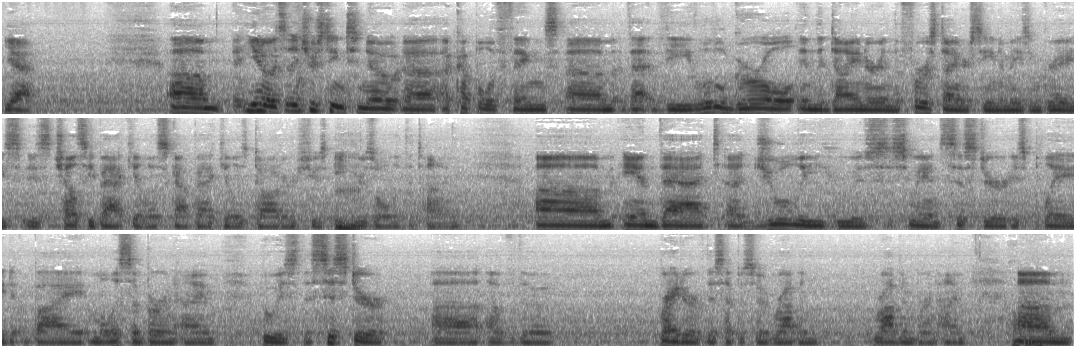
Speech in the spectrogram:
Yeah. Um, you know, it's interesting to note uh, a couple of things. Um, that the little girl in the diner, in the first diner scene, Amazing Grace, is Chelsea Bakula, Scott Bakula's daughter. She was 8 years old at the time. Um, and that uh, Julie, who is Sue Ann's sister, is played by Melissa Bernheim, who is the sister uh, of the writer of this episode, Robin Robin Bernheim. Um,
